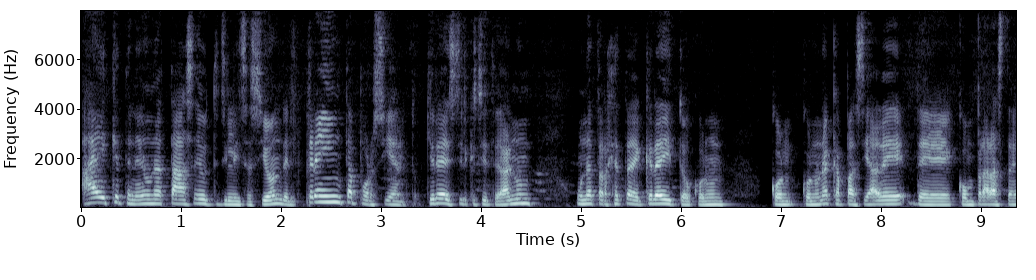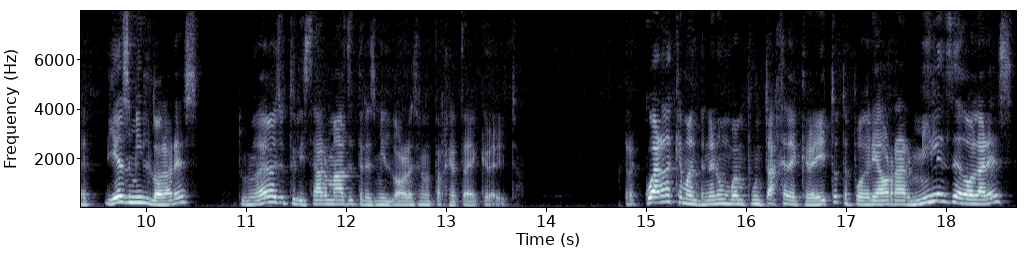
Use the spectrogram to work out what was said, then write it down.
Hay que tener una tasa de utilización del 30%. Quiere decir que si te dan una tarjeta de crédito con un con, una capacidad de, comprar hasta 10 mil dólares, tú no debes de utilizar más de 3 mil dólares en la tarjeta de crédito. Recuerda que mantener un buen puntaje de crédito te podría ahorrar miles de dólares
